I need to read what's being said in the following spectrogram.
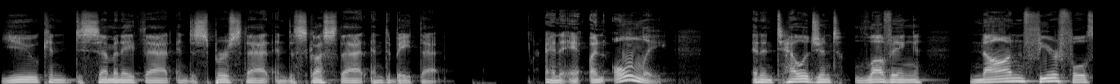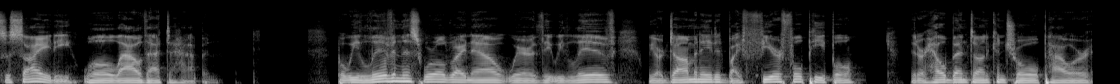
you can disseminate that and disperse that and discuss that and debate that. And, and only an intelligent, loving, non fearful society will allow that to happen. But we live in this world right now where the, we live, we are dominated by fearful people that are hell bent on control, power,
